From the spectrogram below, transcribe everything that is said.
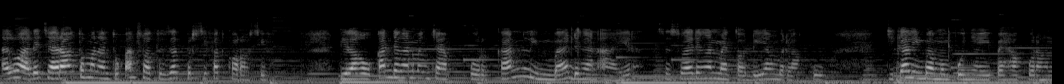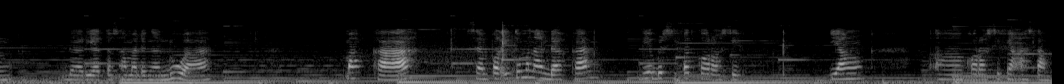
Lalu ada cara untuk menentukan suatu zat bersifat korosif. Dilakukan dengan mencampurkan limbah dengan air sesuai dengan metode yang berlaku. Jika limbah mempunyai pH kurang dari atau sama dengan 2, maka sampel itu menandakan dia bersifat korosif yang uh, korosif yang asam.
